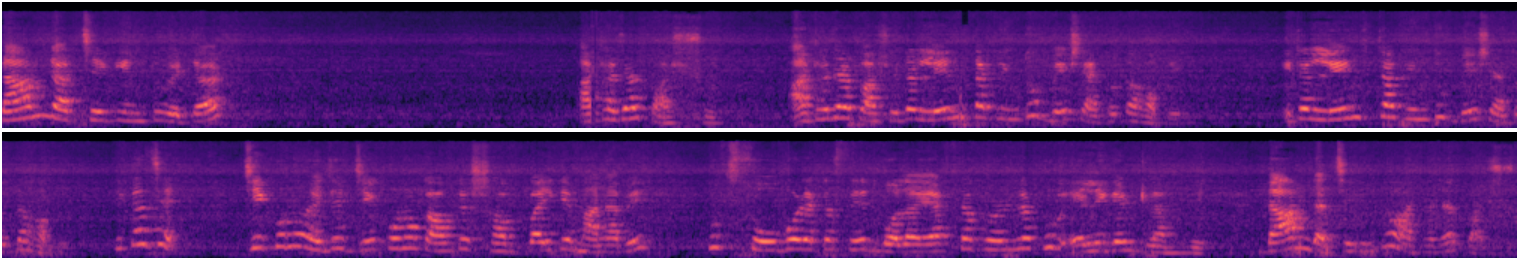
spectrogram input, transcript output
দাম যাচ্ছে কিন্তু এটার আট হাজার পাঁচশো, আট হাজার পাঁচশো এটার লেন্থটা কিন্তু বেশ এতটা হবে এটার লেন্থটা কিন্তু বেশ এতটা হবে। ঠিক আছে? যে কোনো এজে যে কোনো কাউকে সবাইকে মানাবে, খুব সোবর একটা সেট গলায়, একটা পরলে খুব এলিগেন্ট লাগবে। দাম যাচ্ছে কিন্তু আট হাজার পাঁচশো।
